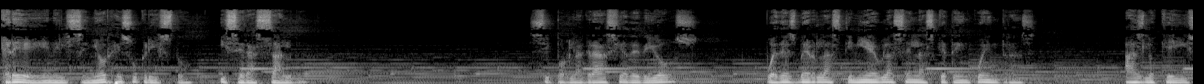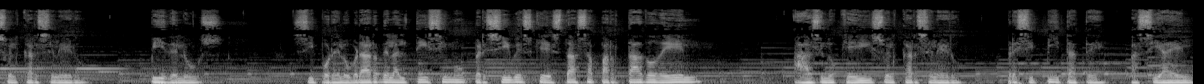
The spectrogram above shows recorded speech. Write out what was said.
cree en el Señor Jesucristo y serás salvo. Si por la gracia de Dios puedes ver las tinieblas en las que te encuentras, haz lo que hizo el carcelero, pide luz si por el obrar del Altísimo percibes que estás apartado de Él, haz lo que hizo el carcelero, precipítate hacia Él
